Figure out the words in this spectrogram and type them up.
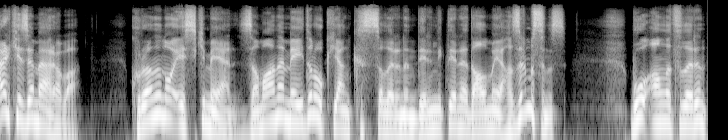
Herkese merhaba. Kur'an'ın o eskimeyen, zamana meydan okuyan kıssalarının derinliklerine dalmaya hazır mısınız? Bu anlatıların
